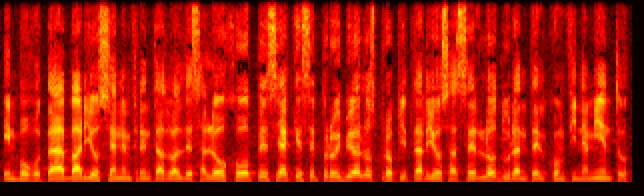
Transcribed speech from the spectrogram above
En Bogotá, varios se han enfrentado al desalojo pese a que se prohibió a los propietarios hacerlo durante el confinamiento.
